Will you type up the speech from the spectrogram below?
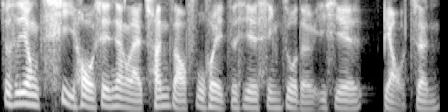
就是用气候现象来穿凿附会这些星座的一些表征。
